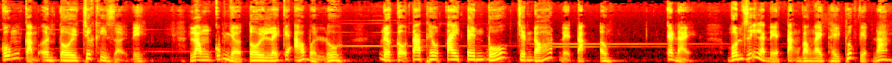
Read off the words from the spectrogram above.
cũng cảm ơn tôi trước khi rời đi. Long cũng nhờ tôi lấy cái áo blue được cậu ta thêu tay tên bố trên đó để tặng ông. Cái này vốn dĩ là để tặng vào ngày thầy thuốc Việt Nam,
